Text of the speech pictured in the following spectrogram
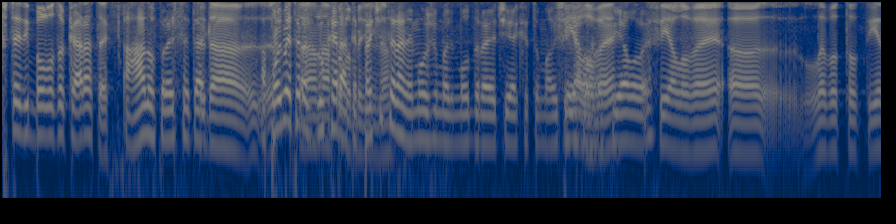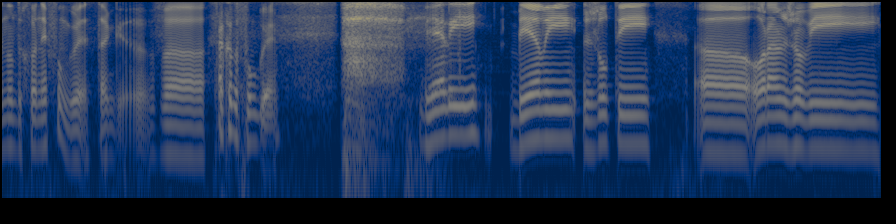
Vtedy bolo to karate. Áno, presne tak. Teda, a poďme teraz ku karate. Prečo teda nemôžu mať modré, či aké to mali? Fialové, fialové? fialové uh, lebo to jednoducho nefunguje. Tak v Ako to funguje? Bielý, biely, žltý, uh, oranžový,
